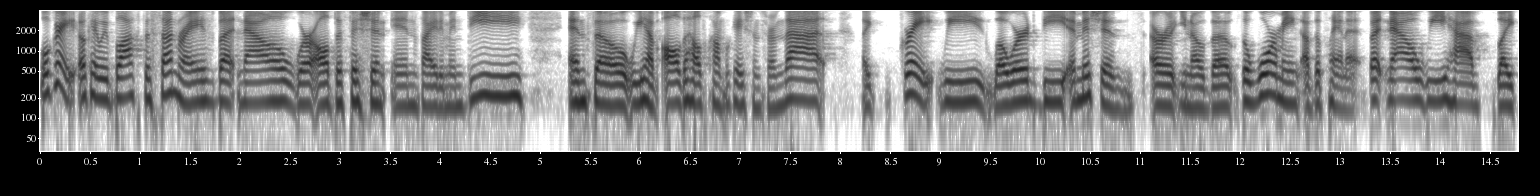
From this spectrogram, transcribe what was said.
well, great. Okay, we blocked the sun rays, but now we're all deficient in vitamin D. And so we have all the health complications from that like great we lowered the emissions or you know the the warming of the planet but now we have like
